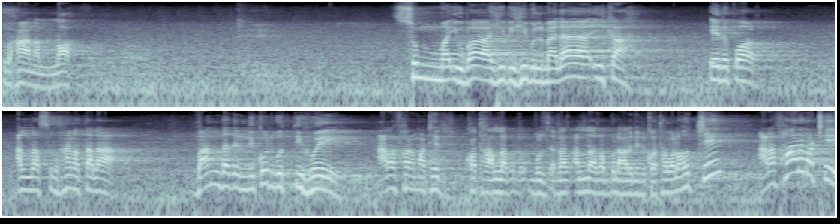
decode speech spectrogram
সুবহান আল্লাহ এরপর আল্লাহ সুবহান তালা বান্দাদের নিকটবর্তী হয়ে আরাফার মাঠের কথা আল্লাহ বলছে আল্লাহ রব্বুল আলমীর কথা বলা হচ্ছে, আরাফার মাঠে।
